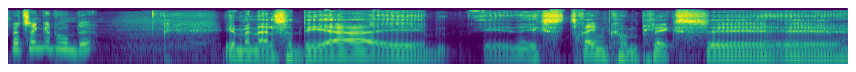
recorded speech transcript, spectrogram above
Hvad tænker du om det? Jamen altså, det er... Øh en ekstremt kompleks øh, øh,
